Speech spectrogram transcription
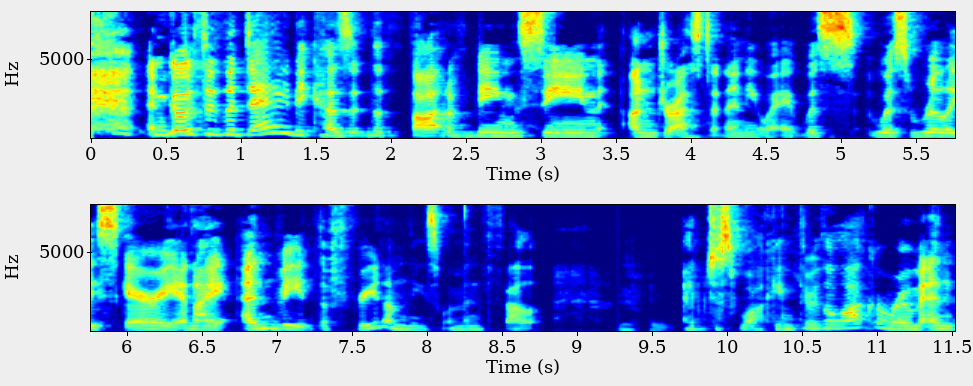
and go through the day because the thought of being seen undressed in any way was was really scary and I envied the freedom these women felt mm-hmm. and just walking through the locker room and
